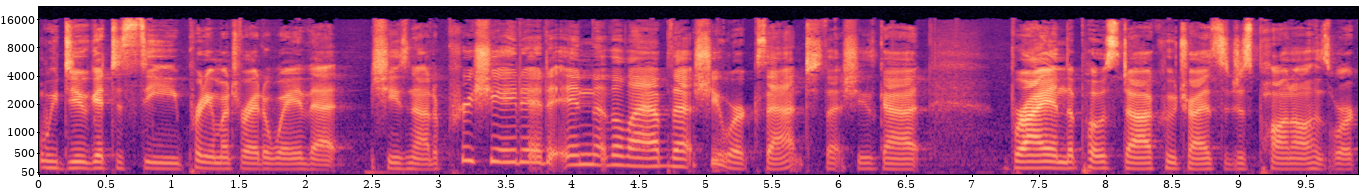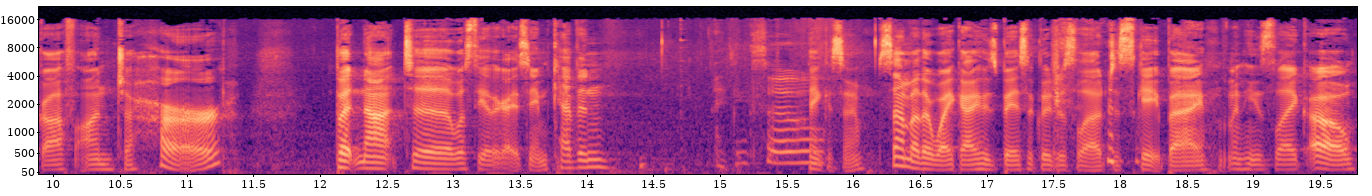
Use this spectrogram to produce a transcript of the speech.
we do get to see pretty much right away that she's not appreciated in the lab that she works at. That she's got Brian, the postdoc, who tries to just pawn all his work off onto her, but not to what's the other guy's name? Kevin. I think so. I think so. Some other white guy who's basically just allowed to skate by, and he's like, "Oh,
